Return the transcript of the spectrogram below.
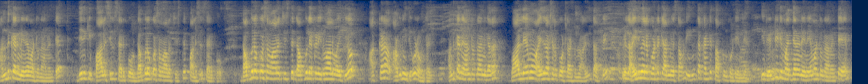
అందుకని నేనేమంటున్నానంటే దీనికి పాలసీలు సరిపోవు. డబ్బుల కోసం ఆలోచిస్తే పాలసీలు సరిపోవు. డబ్బుల కోసం ఆలోచిస్తే డబ్బులు ఎక్కడ ఇన్వాల్వ్ అవుతాయో అక్కడ అవినీతి కూడా ఉంటుంది అందుకని అంటున్నాను కదా వాళ్ళేమో ఐదు లక్షల కోట్లు అంటున్నారు. అది తప్పే. వీళ్ళు ఐదు వేల కోట్లకి అమ్మేస్తామని ఇంతకంటే తప్పు ఇంకోటి ఏం లేదు. ఈ రెండింటి మధ్యన నేను ఏమంటున్నానంటే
